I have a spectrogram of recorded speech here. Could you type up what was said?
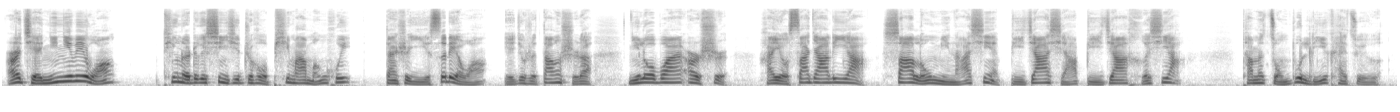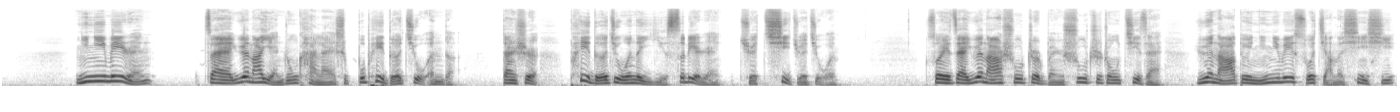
而且尼尼微王听了这个信息之后披麻蒙灰，但是以色列王，也就是当时的尼罗波安二世。还有撒加利亚、沙龙、米拿县、比加辖、比加、河西亚，他们总不离开罪恶。尼尼微人在约拿眼中看来是不配得救恩的，但是配得救恩的以色列人却弃绝救恩。所以在约拿书这本书之中记载，约拿对尼尼微所讲的信息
